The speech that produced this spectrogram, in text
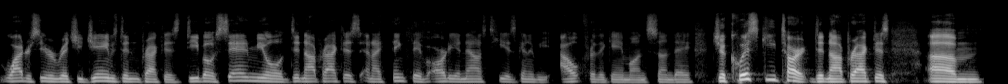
Wide receiver Richie James didn't practice. Deebo Samuel did not practice, and I think they've already announced he is going to be out for the game on Sunday. Jaquiski Tartt did not practice. Um,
